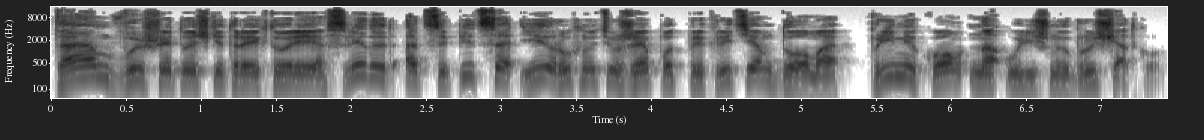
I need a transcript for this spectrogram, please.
Там, в высшей точке траектории, следует отцепиться и рухнуть уже под прикрытием дома, прямиком на уличную брусчатку.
